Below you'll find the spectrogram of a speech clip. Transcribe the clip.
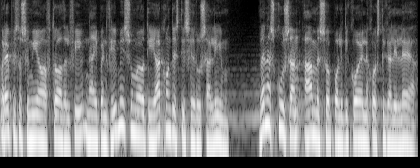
Πρέπει στο σημείο αυτό αδελφοί να υπενθυμίσουμε ότι οι άρχοντες της Ιερουσαλήμ δεν ασκούσαν άμεσο πολιτικό έλεγχο στη Γαλιλαία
